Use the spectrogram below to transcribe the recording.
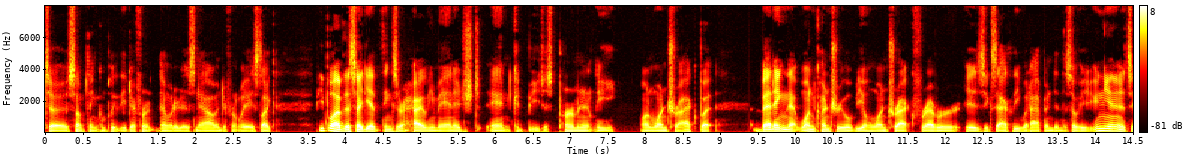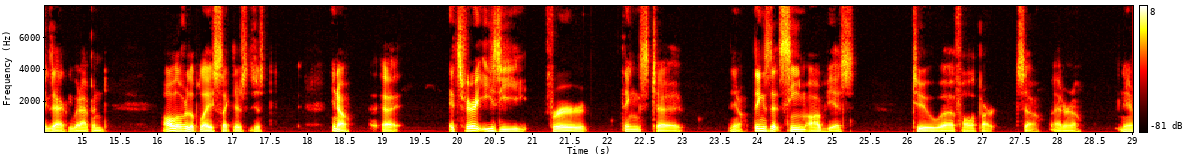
to something completely different than what it is now in different ways. Like people have this idea that things are highly managed and could be just permanently on one track, but betting that one country will be on one track forever is exactly what happened in the Soviet Union. It's exactly what happened all over the place. Like there's just, you know, uh, it's very easy for things to, you know, things that seem obvious to uh, fall apart. So I don't know. Yeah.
